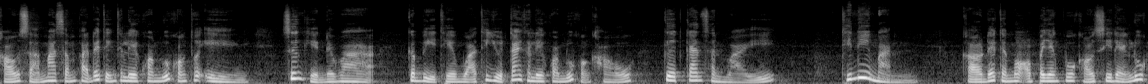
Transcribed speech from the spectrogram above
เขาสามารถสัมผัสได้ถึงทะเลความรู้ของตัวเอง ซึ่งเห็นได้ว่ากระบี่เทวะที่อยู่ใต้ทะเลความรู้ของเขาเกิดการสั่นไหว ที่นี่มัน เขาได้แต่มองออกไปยังภูเขาสีแดงลูก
